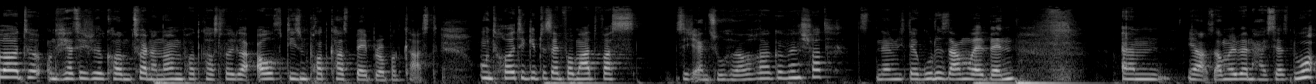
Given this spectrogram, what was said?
Leute und herzlich willkommen zu einer neuen Podcast-Folge auf diesem Podcast Babe Bro Podcast. Und heute gibt es ein Format, was sich ein Zuhörer gewünscht hat, nämlich der gute Samuel Ben. Ähm, ja, Samuel Ben heißt jetzt nur.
